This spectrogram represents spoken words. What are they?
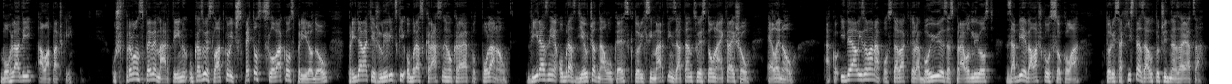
Vohľady a Lapačky. Už v prvom speve Martin ukazuje Sladkovič spätosť Slovákov s prírodou, pridáva tiež lirický obraz krásneho kraja pod Polanou. Výrazný je obraz dievčat na lúke, z ktorých si Martin zatancuje s tou najkrajšou, Elenou. Ako idealizovaná postava, ktorá bojuje za spravodlivosť, zabije Valaškov Sokola, ktorý sa chystá zautočiť na zajaca.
